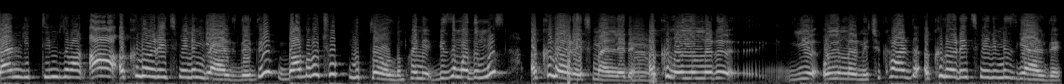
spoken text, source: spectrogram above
ben gittiğim zaman aa akıl öğretmenim geldi dedi. Ben bana çok mutlu oldum. Hani bizim adımız akıl öğretmenleri. Evet. Akıl oyunları oyunlarını çıkardı. Akıl öğretmenimiz geldi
